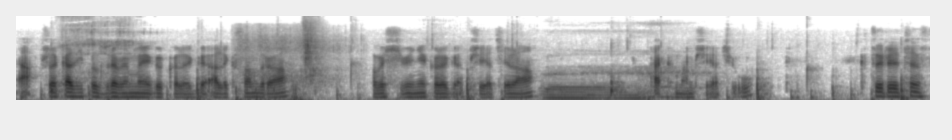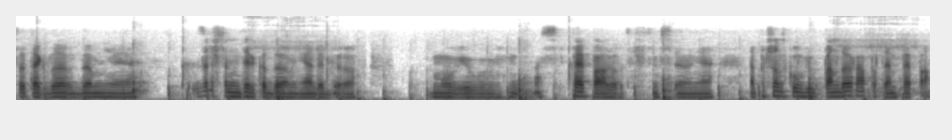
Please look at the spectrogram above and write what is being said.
A, przy okazji pozdrawiam mojego kolegę Aleksandra. A właściwie nie kolegę, a przyjaciela. Tak, mam przyjaciół. Który często tak do, do mnie... Zresztą nie tylko do mnie, ale do... Mówił nas Pepa albo coś w tym stylu, nie? Na początku mówił Pandora, potem Pepa.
